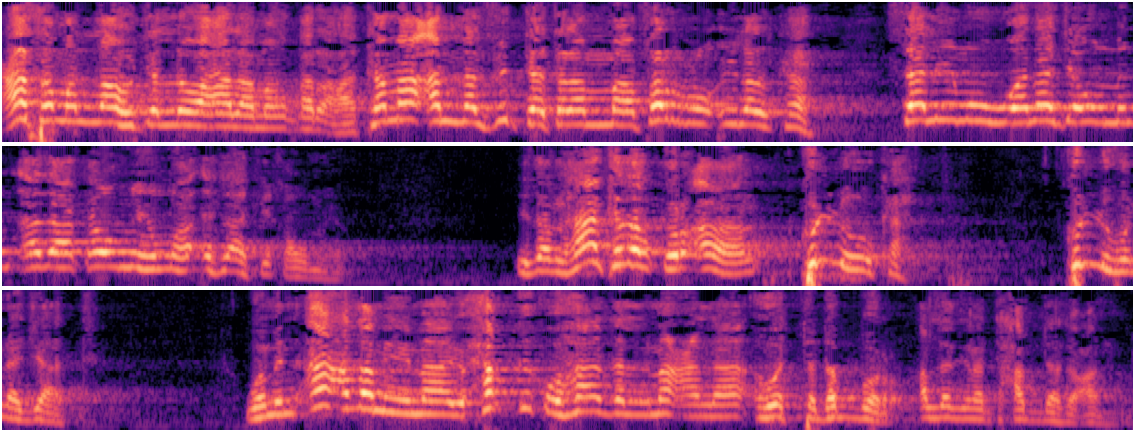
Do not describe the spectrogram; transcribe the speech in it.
عصم الله جل وعلا من قرأها. كما أن الفتة لما فروا إلى الكهف سلموا ونجوا من أذى قومهم وإهلاك قومهم. إذا هكذا القرآن كله كهف كله نجاة. ومن أعظم ما يحقق هذا المعنى هو التدبر الذي نتحدث عنه.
